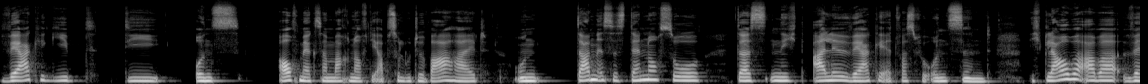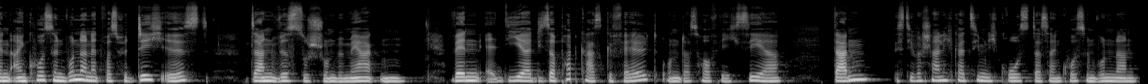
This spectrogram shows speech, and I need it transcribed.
Werke gibt, die uns aufmerksam machen auf die absolute Wahrheit. Und dann ist es dennoch so, dass nicht alle Werke etwas für uns sind. Ich glaube aber, wenn ein Kurs in Wundern etwas für dich ist, dann wirst du schon bemerken. Wenn dir dieser Podcast gefällt, und das hoffe ich sehr, dann ist die Wahrscheinlichkeit ziemlich groß, dass ein Kurs in Wundern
